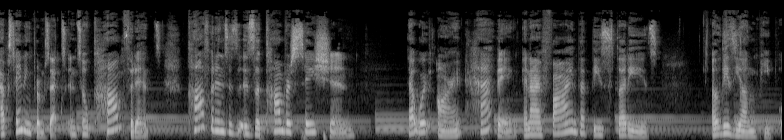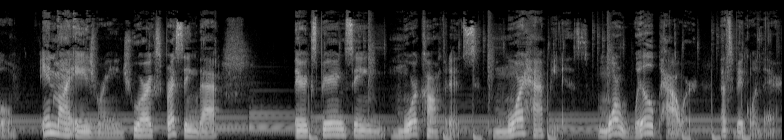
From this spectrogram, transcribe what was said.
abstaining from sex. And so confidence, confidence is, is a conversation that we aren't having. And I find that these studies of these young people in my age range who are expressing that they're experiencing more confidence, more happiness, more willpower. That's a big one there.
